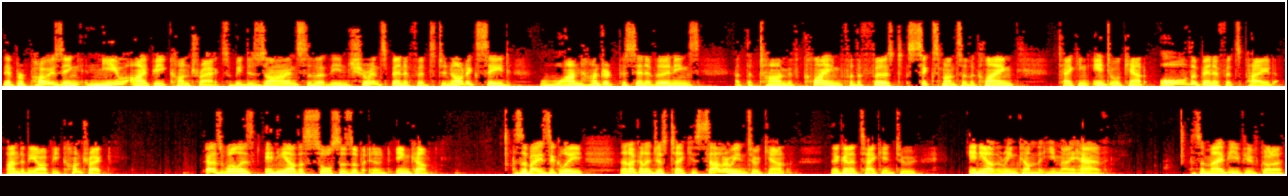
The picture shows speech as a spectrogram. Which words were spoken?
they're proposing new IP contracts will be designed so that the insurance benefits do not exceed 100% of earnings at the time of claim for the first six months of the claim, taking into account all the benefits paid under the IP contract, as well as any other sources of earned income. So basically, they're not going to just take your salary into account, they're going to take into any other income that you may have. So maybe if you've got a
